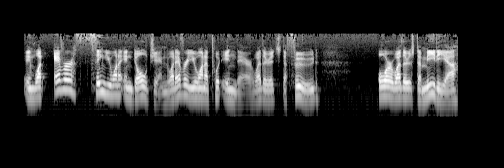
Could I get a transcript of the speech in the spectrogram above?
in whatever thing you want to indulge in, whatever you want to put in there, whether it's the food or whether it's the media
